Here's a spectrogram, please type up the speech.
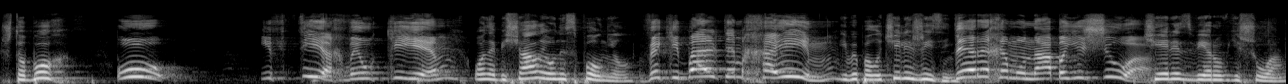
что Бог и в Ифтиах веукием он обещал, и он исполнил. И вы получили жизнь через веру в Иешуа.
